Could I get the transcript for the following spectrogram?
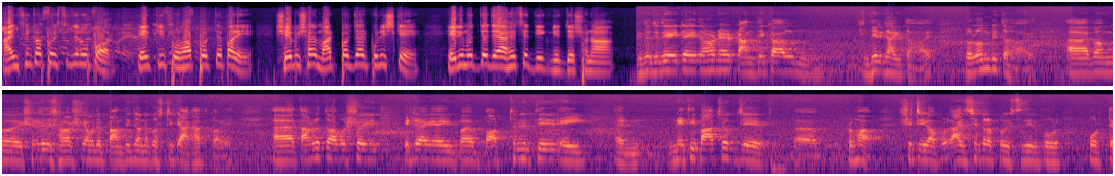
আইন শৃঙ্খলা পরিস্থিতির উপর এর কী প্রভাব পড়তে পারে সে বিষয়ে মাঠ পর্যায়ের পুলিশকে এরই মধ্যে দেওয়া হয়েছে দিক নির্দেশনা। কিন্তু যদি এটা এই ধরনের ক্রান্তিকাল দীর্ঘায়িত হয়, প্রলম্বিত হয় এবং সেটা যদি সরাসরি আমাদের প্রান্তিক জনগোষ্ঠীকে আঘাত করে তাহলে তো অবশ্যই এটা এই অর্থনীতির এই নেতিবাচক যে প্রভাব, সেটি অপ- আইন শৃঙ্খলা পরিস্থিতির উপর পড়তে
